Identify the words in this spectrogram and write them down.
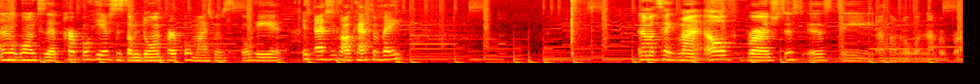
And I'm going to that purple here. Since I'm doing purple, might as well just go ahead. It's actually called Captivate. And I'm gonna take my e.l.f. brush. This is the, I don't know what number brush.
